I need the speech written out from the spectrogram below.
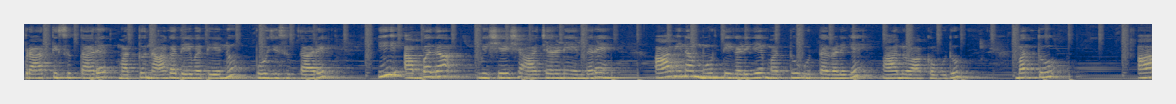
ಪ್ರಾರ್ಥಿಸುತ್ತಾರೆ ಮತ್ತು ನಾಗದೇವತೆಯನ್ನು ಪೂಜಿಸುತ್ತಾರೆ. ಈ ಹಬ್ಬದ ವಿಶೇಷ ಆಚರಣೆ ಎಂದರೆ ಹಾವಿನ ಮೂರ್ತಿಗಳಿಗೆ ಮತ್ತು ಹುತ್ತಗಳಿಗೆ ಹಾಲು ಹಾಕುವುದು ಮತ್ತು ಆ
